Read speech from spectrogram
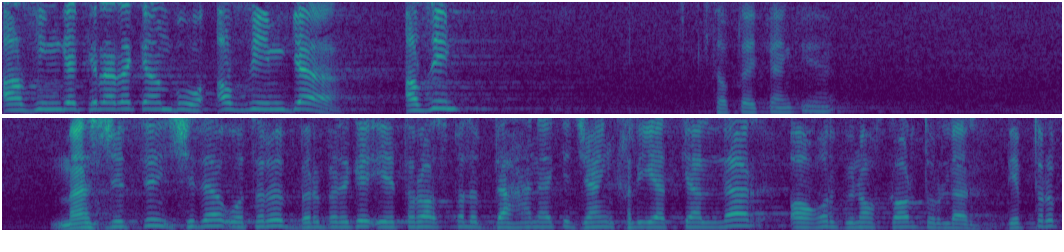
azimga kirar ekan bu azimga. Azim kitobda aytganki masjidni ichida o'tirib bir biriga e'tiroz qilib dahanaki jang qilayotganlar og'ir gunohkordirlar deb turib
